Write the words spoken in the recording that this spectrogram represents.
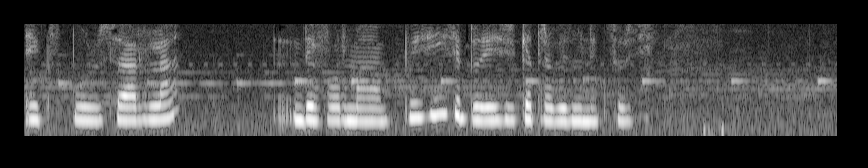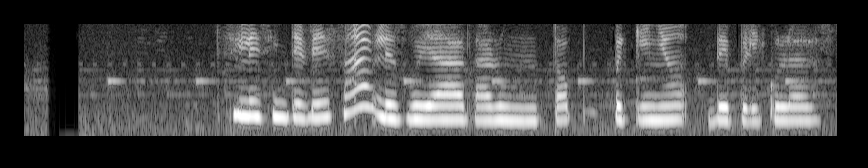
expulsarla de forma, pues sí, se podría decir que a través de un exorcismo. Si les interesa, les voy a dar un top pequeño de películas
